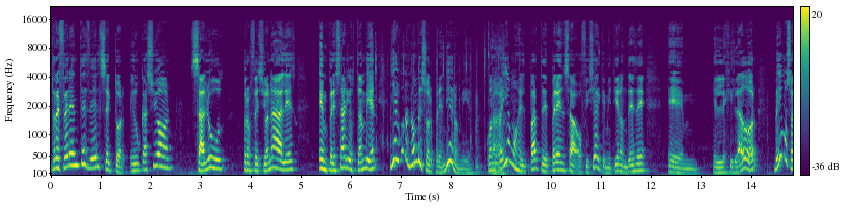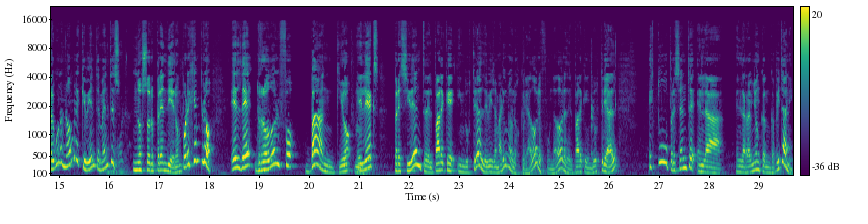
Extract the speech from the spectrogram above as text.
referentes del sector, educación, salud, profesionales, empresarios también, y algunos nombres sorprendieron, Miguel. Cuando veíamos el parte de prensa oficial que emitieron desde eh, el legislador, veíamos algunos nombres que evidentemente nos sorprendieron. Por ejemplo, el de Rodolfo Banquio, el ex presidente del Parque Industrial de Villa María, uno de los creadores, fundadores del Parque Industrial, estuvo presente en la en la reunión con Capitani.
